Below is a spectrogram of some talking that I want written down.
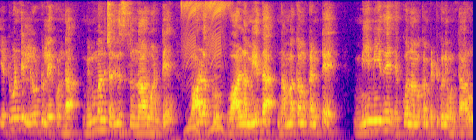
ఎటువంటి లోటు లేకుండా మిమ్మల్ని చదివిస్తున్నారు అంటే వాళ్ళకు వాళ్ళ మీద నమ్మకం కంటే మీ మీదే ఎక్కువ నమ్మకం పెట్టుకుని ఉంటారు.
